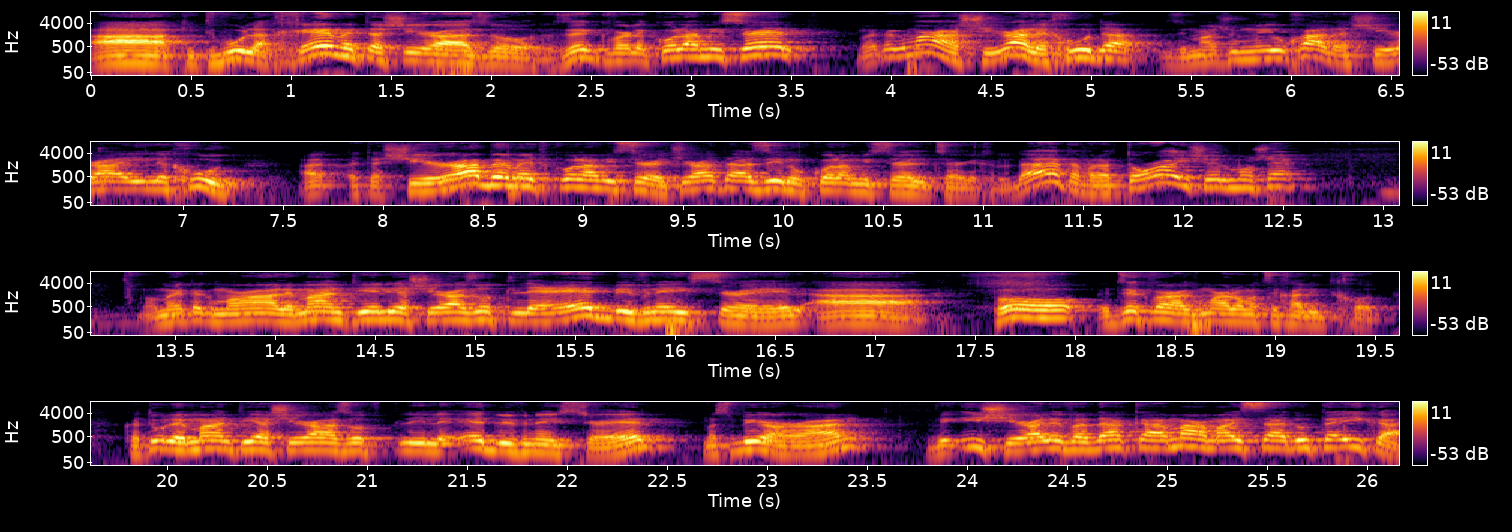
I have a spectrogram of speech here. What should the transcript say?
אה, כתבו לכם את השירה הזאת, זה כבר לכל עם ישראל. אומרת הגמרא, השירה לחודה, זה משהו מיוחד, השירה היא לחוד. את השירה באמת כל עם ישראל, שירת האזינו כל עם ישראל צריך לדעת, אבל התורה היא של משה. אומרת הגמרא, למען תהיה לי השירה הזאת לעד בבני ישראל, אה, פה את זה כבר הגמרא לא מצליחה לדחות. כתוב למען תהיה השירה הזאת לי לעד בבני ישראל, מסביר הר"ן, ואי שירה לבדה כאמר, מה יסעדות האיכא?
